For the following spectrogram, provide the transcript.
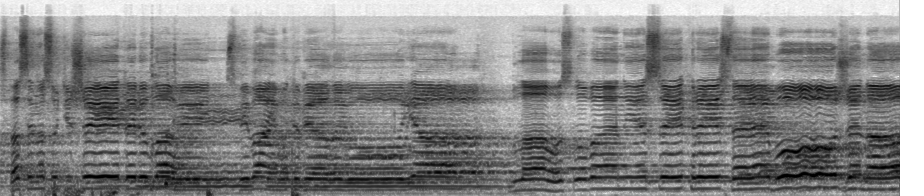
Спаси нас, утішителю благий, співаємо тобі, Аллилуйя. Благословен єси Христе, Боже наш,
